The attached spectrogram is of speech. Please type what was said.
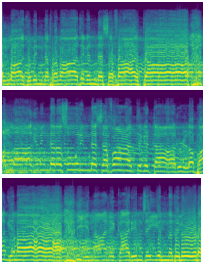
അള്ളാഹുവിന്റെ പ്രവാചകന്റെ സഫാത്ത. അള്ളാഹുവിന്റെ റസൂലിന്റെ ശഫാത്ത് കിട്ടാറുള്ള ഭാഗ്യമാ. ഈ നാല് കാര്യം ചെയ്യുന്നതിലൂടെ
